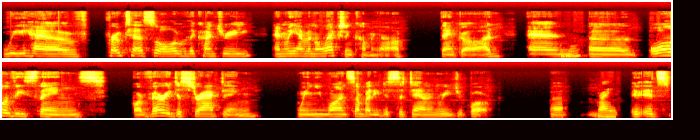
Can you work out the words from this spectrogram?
we have protests all over the country and we have an election coming up thank god and mm-hmm. uh, all of these things are very distracting when you want somebody to sit down and read your book. Uh, right. It, it's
